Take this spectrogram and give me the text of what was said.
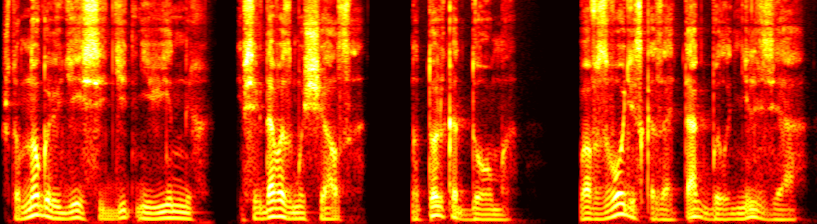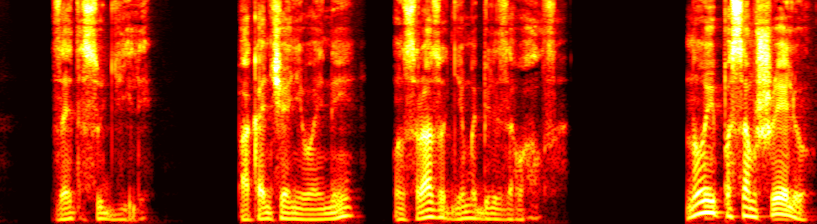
что много людей сидит невинных и всегда возмущался, но только дома. Во взводе сказать так было нельзя. За это судили. По окончании войны он сразу демобилизовался. Но и по Самшелю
